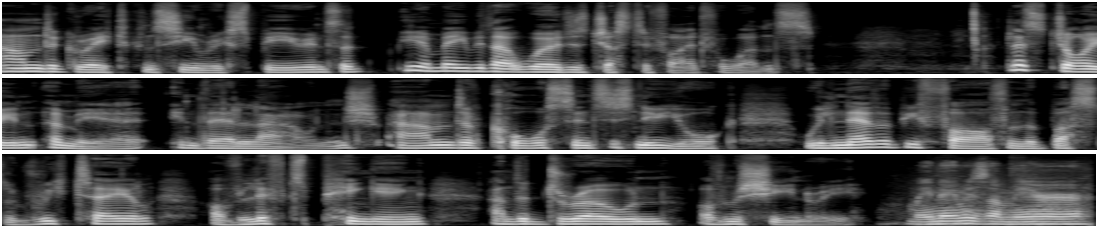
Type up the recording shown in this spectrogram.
and a great consumer experience that, you know, maybe that word is justified for once. Let's join Amir in their lounge, and of course, since it's New York, we'll never be far from the bustle of retail, of lifts pinging, and the drone of machinery. My name is Amir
